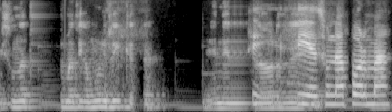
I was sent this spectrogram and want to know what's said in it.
es una temática muy rica en el sí, sí, es una forma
